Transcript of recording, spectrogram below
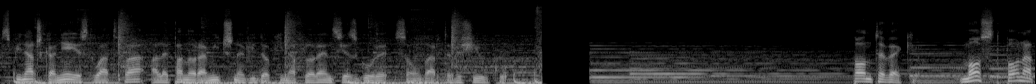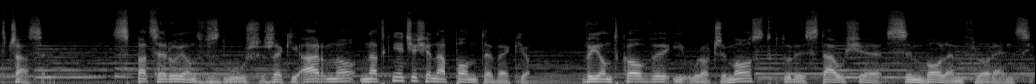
Spinaczka nie jest łatwa, ale panoramiczne widoki na Florencję z góry są warte wysiłku. Ponte Vecchio. Most ponad czasem. Spacerując wzdłuż rzeki Arno, natkniecie się na Ponte Vecchio. Wyjątkowy i uroczy most, który stał się symbolem Florencji.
